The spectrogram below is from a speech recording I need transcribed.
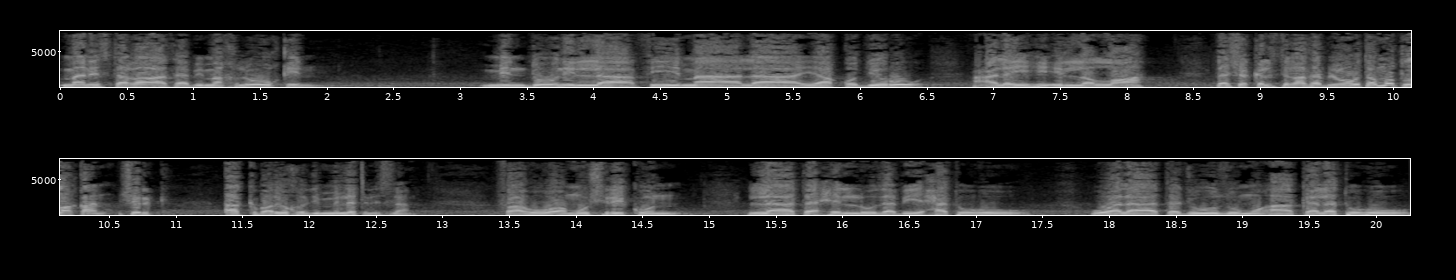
من استغاث بمخلوق من دون الله فيما لا يقدر عليه إلا الله لا شك الاستغاثة بالموتى مطلقا شرك أكبر يخرج من ملة الإسلام. فهو مشرك لا تحل ذبيحته ولا تجوز مؤاكلته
